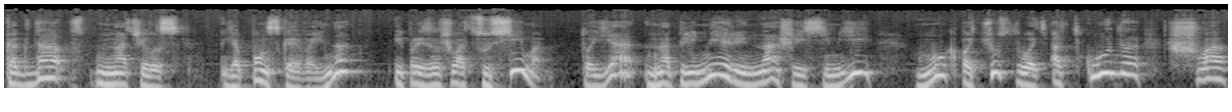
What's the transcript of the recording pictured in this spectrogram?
Когда началась японская война и произошла Цусима, то я на примере нашей семьи мог почувствовать, откуда шла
